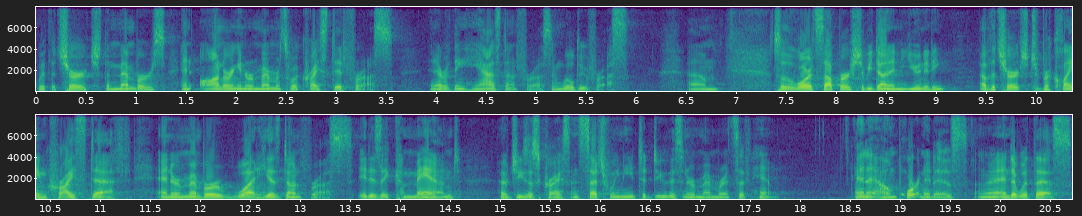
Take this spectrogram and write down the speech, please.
with the church, the members, and honoring and remembrance of what Christ did for us and everything he has done for us and will do for us. Um, so the Lord's Supper should be done in unity of the church to proclaim Christ's death and remember what he has done for us. It is a command of Jesus Christ, and such we need to do this in remembrance of him and how important it is. I'm going to end it with this.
